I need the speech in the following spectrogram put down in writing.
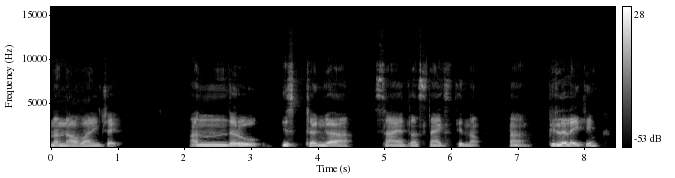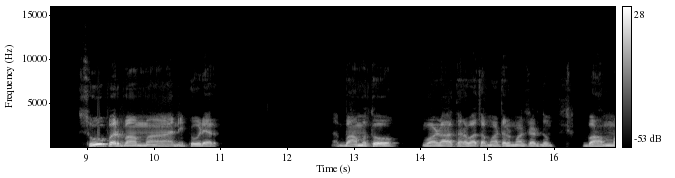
నన్ను ఆహ్వానించాయి. అందరూ ఇష్టంగా సాయంత్రం స్నాక్స్ తిన్నాం. పిల్లలైతే సూపర్ బామ్మ అని పొగిడారు. బామ్మతో వాళ్ళ తర్వాత మాటలు మాట్లాడదాం. బామ్మ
